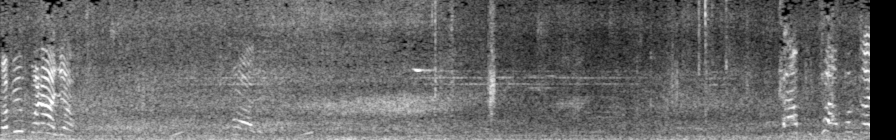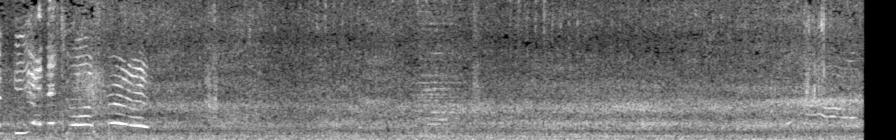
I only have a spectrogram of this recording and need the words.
कभी ऊपर आ जा पकड़ दिया ने छोड़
